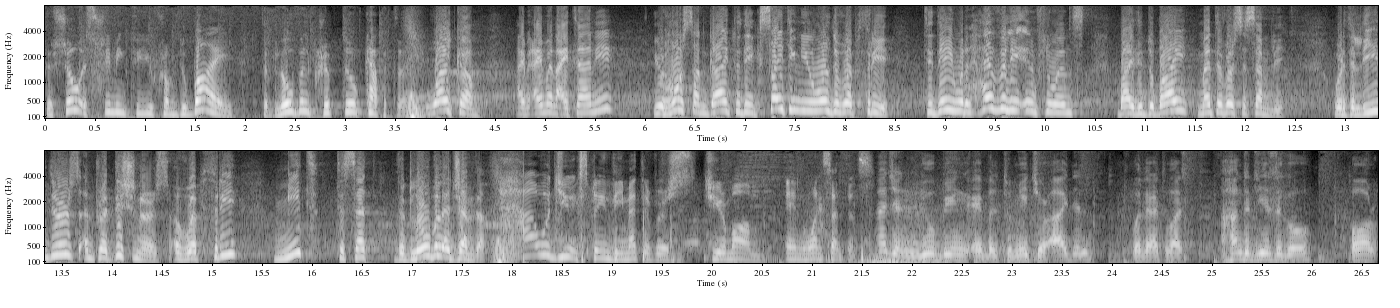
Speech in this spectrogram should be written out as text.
The show is streaming to you from Dubai, the global crypto capital. Welcome. I'm Ayman Itani, your host and guide to the exciting new world of Web3. Today, we're heavily influenced by the Dubai Metaverse Assembly, where the leaders and practitioners of Web3 meet to set the global agenda. How would you explain the metaverse to your mom in one sentence? Imagine you being able to meet your idol, whether it was 100 years ago or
